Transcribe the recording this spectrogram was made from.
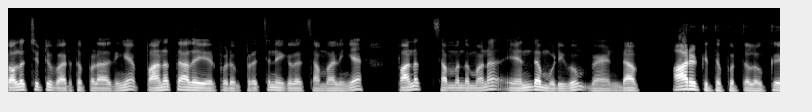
தொலைச்சிட்டு வருத்தப்படாதீங்க. பணத்தால் ஏற்படும் பிரச்சனைகளை சமாளிங்க. பண சம்பந்தமான எந்த முடிவும் வேண்டாம். ஆரோக்கியத்தை பொறுத்தளவுக்கு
